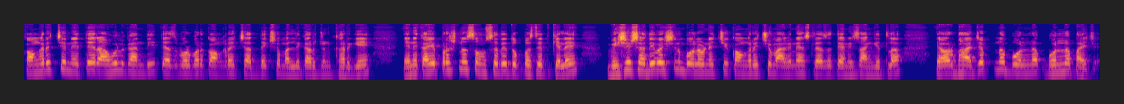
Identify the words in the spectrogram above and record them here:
काँग्रेसचे नेते राहुल गांधी त्याचबरोबर काँग्रेसचे अध्यक्ष मल्लिकार्जुन खरगे यांनी काही प्रश्न संसदेत उपस्थित केले. विशेष अधिवेशन बोलवण्याची काँग्रेसची मागणी असल्याचं त्यांनी सांगितलं. यावर भाजपनं बोलणं बोललं पाहिजे.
